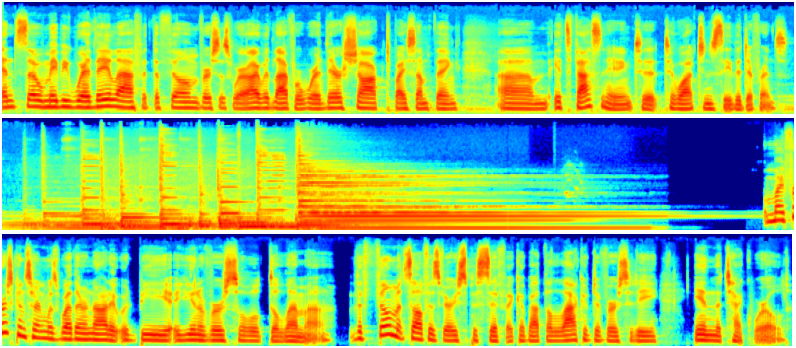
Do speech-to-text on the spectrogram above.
And so maybe where they laugh at the film versus where I would laugh or where they're shocked by something, um, it's fascinating to, to watch and see the difference. My first concern was whether or not it would be a universal dilemma. The film itself is very specific about the lack of diversity in the tech world,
